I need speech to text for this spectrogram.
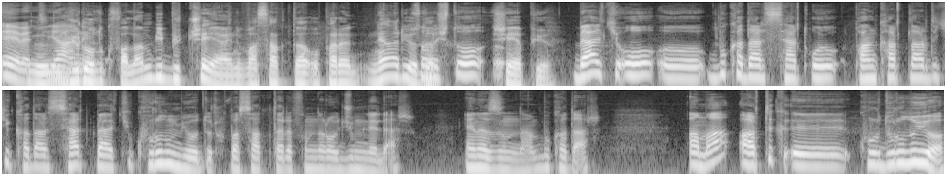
Evet, e, yani- euroluk falan bir bütçe yani vasatta o para ne arıyor da sonuçta o şey yapıyor. belki o e, bu kadar sert o pankartlardaki kadar sert belki kurulmuyordur vasat tarafından o cümleler. En azından bu kadar. Ama artık e, kurduruluyor.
